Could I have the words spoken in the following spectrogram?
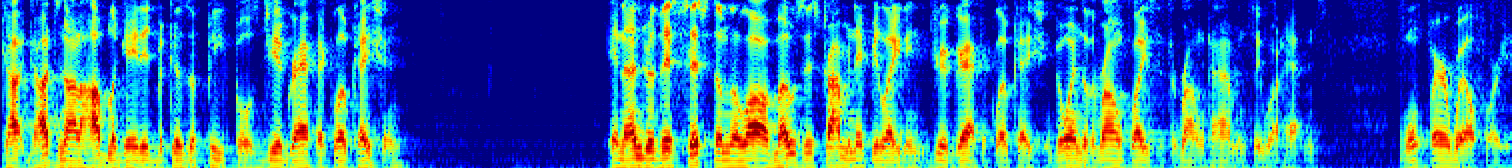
God, God's not obligated because of people's geographic location. And under this system, the law of Moses, try manipulating geographic location. Go into the wrong place at the wrong time and see what happens. Won't fare well for you.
